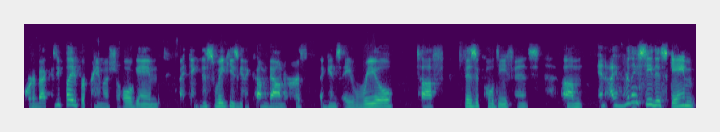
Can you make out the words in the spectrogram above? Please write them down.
quarterback because he played for pretty much the whole game. I think this week he's going to come down to earth against a real tough physical defense. Um, and I really see this game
